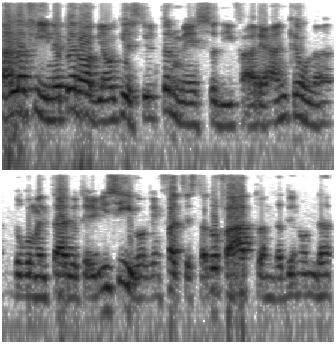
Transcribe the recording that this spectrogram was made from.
Alla fine però abbiamo chiesto il permesso di fare anche un documentario televisivo, che infatti è stato fatto, è andato in onda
